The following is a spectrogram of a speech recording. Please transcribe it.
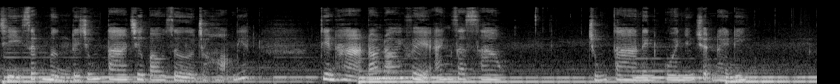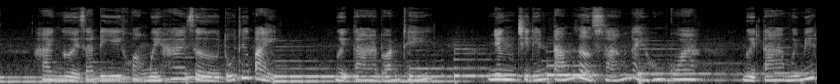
Chị rất mừng để chúng ta chưa bao giờ cho họ biết Thiên hạ đó nói về anh ra sao? Chúng ta nên quên những chuyện này đi. Hai người ra đi khoảng 12 giờ tối thứ bảy. Người ta đoán thế. Nhưng chỉ đến 8 giờ sáng ngày hôm qua, Người ta mới biết.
